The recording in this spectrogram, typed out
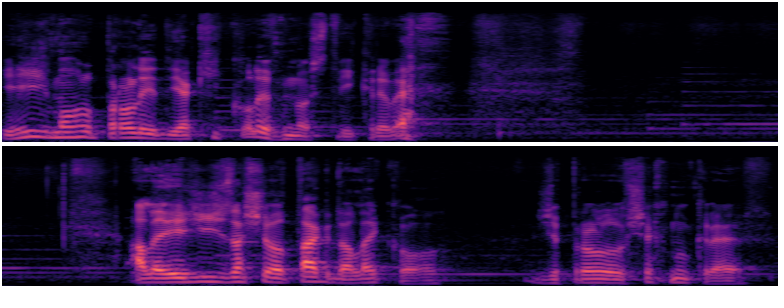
Ježíš mohl prolit jakýkoliv množství krve. Ale Ježíš zašel tak daleko, že prolil všechnu krev.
